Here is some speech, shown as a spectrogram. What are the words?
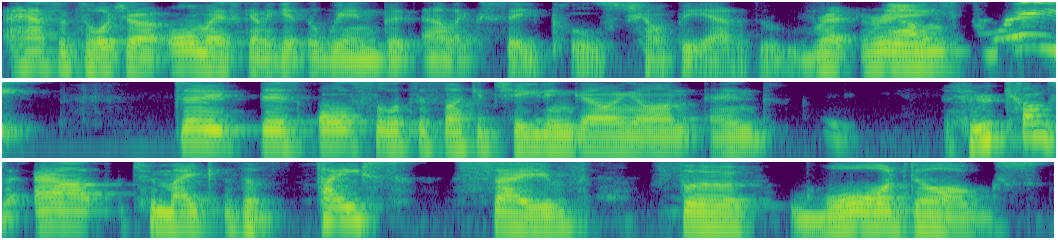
House of Torture are almost going to get the win, but Alex C pulls Chumpy out of the re- that ring. was great. Dude, there's all sorts of fucking cheating going on, and who comes out to make the face save for War Dogs.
